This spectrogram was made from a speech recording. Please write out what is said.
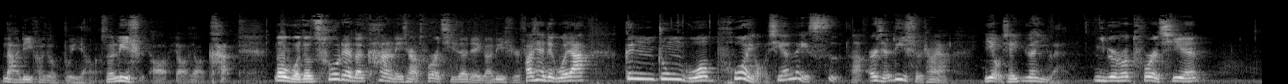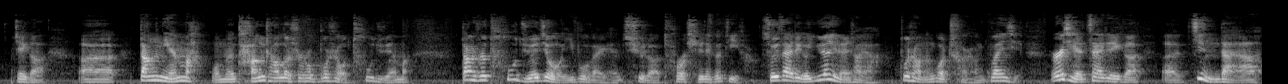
那立刻就不一样了。所以历史要要要看。那我就粗略的看了一下土耳其的这个历史，发现这个国家跟中国颇有些类似啊，而且历史上呀也有些渊源。你比如说土耳其人，这个呃，当年嘛，我们唐朝的时候不是有突厥吗？当时突厥就有一部分人去了土耳其这个地方，所以在这个渊源上呀，多少能够扯上关系。而且在这个呃近代啊，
